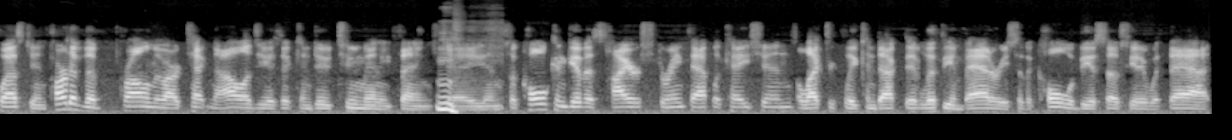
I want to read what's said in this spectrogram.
question. Part of the problem of our technology is it can do too many things, mm. Jay. Mm. And so coal can give us higher strength applications, electrically conductive lithium batteries. So the coal would be associated with that.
